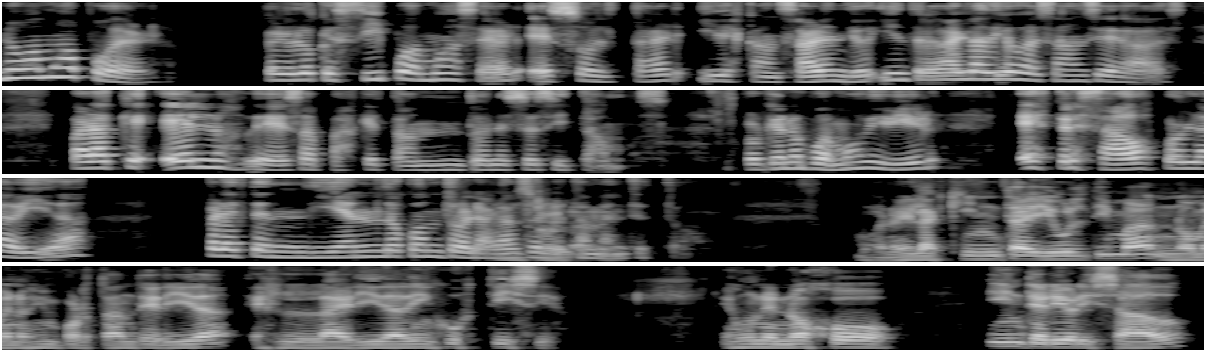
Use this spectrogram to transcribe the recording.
No vamos a poder. Pero lo que sí podemos hacer es soltar y descansar en Dios y entregarle a Dios esas ansiedades para que Él nos dé esa paz que tanto necesitamos. Porque no podemos vivir estresados por la vida pretendiendo controlar, absolutamente todo. Bueno, y la quinta y última, no menos importante herida, es la herida de injusticia. Es un enojo interiorizado,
